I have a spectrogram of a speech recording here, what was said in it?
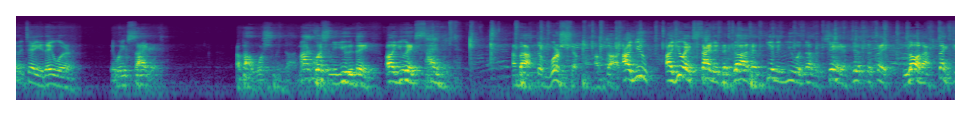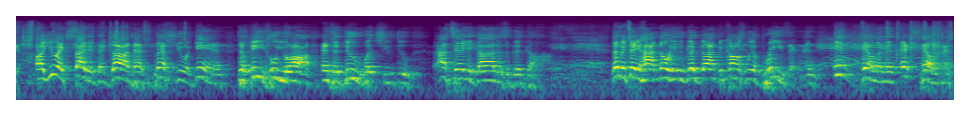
Let me tell you, they were, they were excited about worshiping God. My question to you today are you excited? About the worship of God? Are you, are you excited that God has given you another chance just to say, Lord, I thank you? Are you excited that God has blessed you again to be who you are and to do what you do? I tell you, God is a good God. Let me tell you how I know he's a good God because we're breathing and inhaling and exhaling. And,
